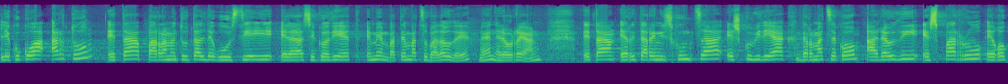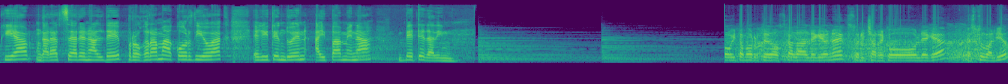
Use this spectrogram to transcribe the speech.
lekukoa hartu eta parlamentu talde guztiei helaraziko diet, hemen baten batzu badaude, eh, nire horrean, eta herritarren hizkuntza eskubideak bermatzeko araudi esparru egokia garatzearen alde programa akordioak egiten duen aipamena bete dadin. Hogeita urte dauzkala lege honek, zoritxarreko legea, ez du balio,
